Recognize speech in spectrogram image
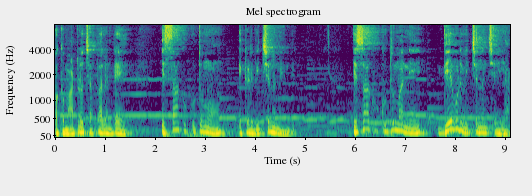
ఒక మాటలో చెప్పాలంటే ఇస్సాకు కుటుంబం ఇక్కడ విచ్ఛిన్నమైంది. ఇసాకు కుటుంబాన్ని దేవుడు విచ్ఛిన్నం చేయలా.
